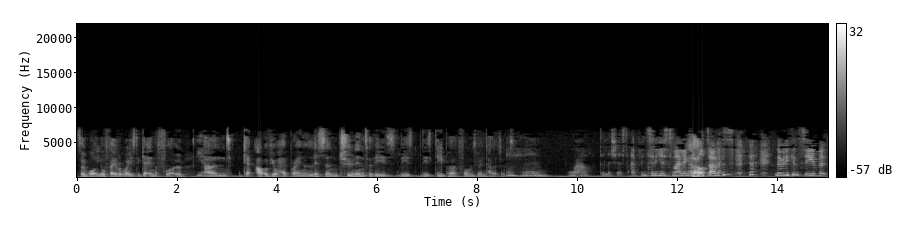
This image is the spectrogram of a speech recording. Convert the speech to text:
So what are your favourite ways to get in the flow Yeah. and get out of your head brain and listen, tune into these these these deeper forms of intelligence? Mhm. Wow, delicious. I've been sitting here smiling the whole time. Nobody can see, but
